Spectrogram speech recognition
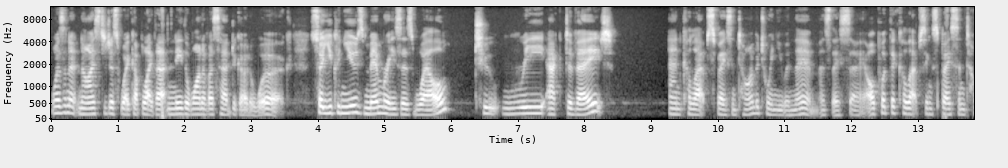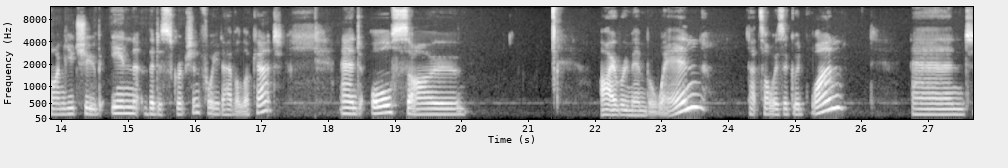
Wasn't it nice to just wake up like that and neither one of us had to go to work? So you can use memories as well to reactivate and collapse space and time between you and them, as they say. I'll put the collapsing space and time YouTube in the description for you to have a look at. And also, I remember when, that's always a good one. And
